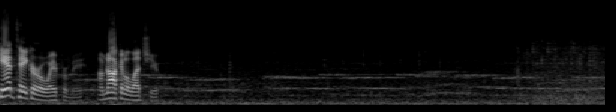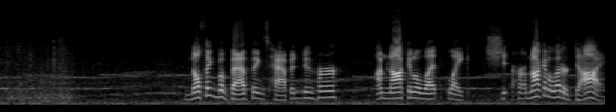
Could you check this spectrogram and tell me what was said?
Can't take her away from me. I'm not gonna let you. Nothing but bad things happen to her. I'm not gonna let, like, she, her, I'm not gonna let her die.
